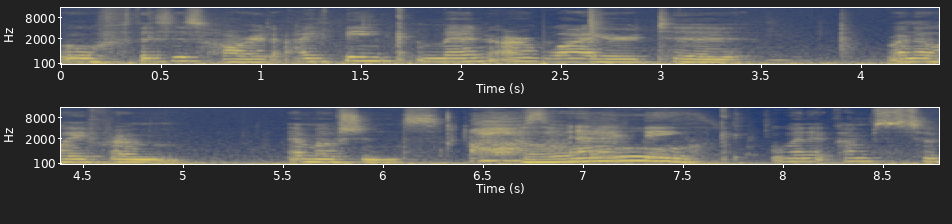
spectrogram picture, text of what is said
oof, this is hard. I think men are wired to run away from emotions. And I think when it comes to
